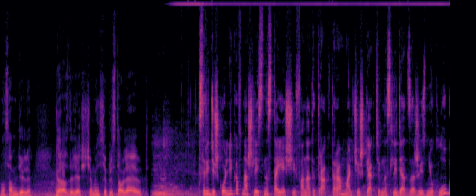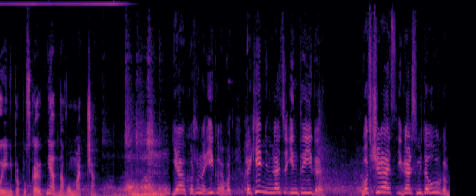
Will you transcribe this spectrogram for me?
на самом деле гораздо легче, чем они себе представляют. Среди школьников нашлись настоящие фанаты трактора. Мальчишки активно следят за жизнью клуба и не пропускают ни одного матча. Я хожу на игры. Вот хоккей мне нравится интрига. Вот вчера играли с Металлургом.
